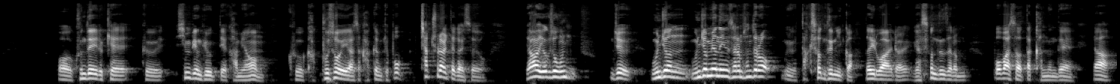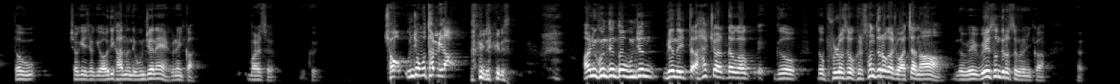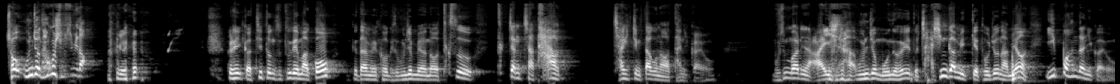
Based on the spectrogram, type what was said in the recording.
어, 군대 이렇게 그 신병 교육대 가면 그 각 부서에 와서 가끔 이렇게 뽑, 착출할 때가 있어요. 야, 여기서 운, 이제 운전, 운전면허 있는 사람 손들어! 딱 손드니까, 너 이리 와, 이래. 손든 사람 뽑아서 딱 갔는데, 야, 너 저기, 저기 어디 갔는데 운전해. 그러니까, 말했어요. 그, 저 운전 못합니다! 그래서, 아니 근데 너 운전면허 있다 할 줄 알다고 그너 불러서 그걸 손 들어 가지고 왔잖아. 너왜왜 손 들었어 그러니까 저 운전하고 싶습니다. 그러니까 뒤통수 두 대 맞고 그 다음에 거기서 운전면허 특수 특장차 다 자격증 따고 나왔다니까요. 무슨 말이냐 아이라 운전 모노 해도 자신감 있게 도전하면 이뻐한다니까요.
